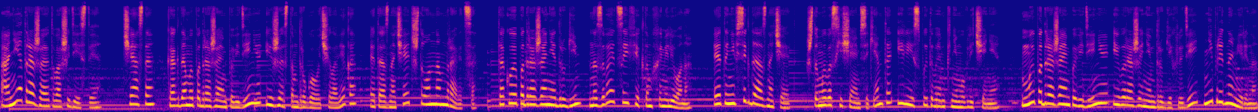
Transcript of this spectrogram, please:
Они отражают ваши действия. Часто, когда мы подражаем поведению и жестам другого человека, это означает, что он нам нравится. Такое подражание другим называется эффектом хамелеона. Это не всегда означает, что мы восхищаемся кем-то или испытываем к нему влечение. Мы подражаем поведению и выражениям других людей непреднамеренно,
